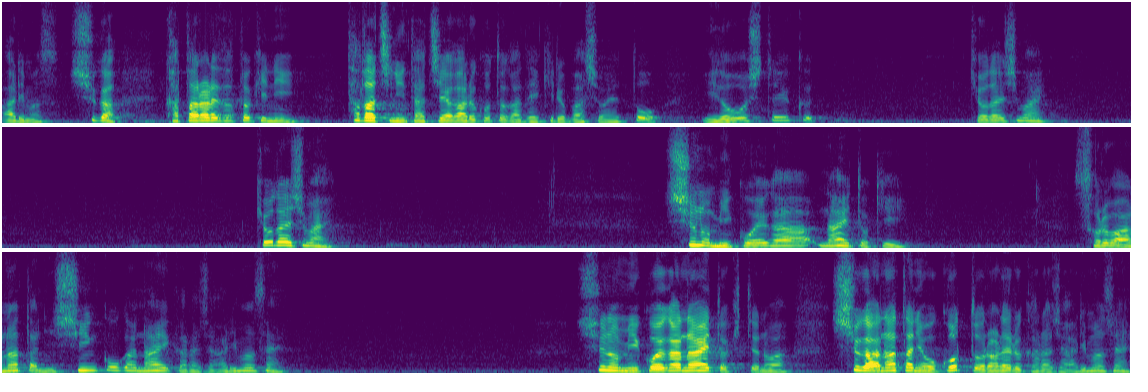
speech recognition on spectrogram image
あります。主が語られた時に直ちに立ち上がることができる場所へと移動していく。兄弟姉妹兄弟姉妹。主の御声がない時それはあなたに信仰がないからじゃありません。主の御声がない時っていうのは主があなたに怒っておられるからじゃありません。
